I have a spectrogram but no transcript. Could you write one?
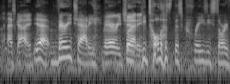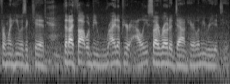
Really nice guy. Yeah, very chatty. Very But chatty. he told us this crazy story from when he was a kid that I thought would be right up your alley, so I wrote it down here. Let me read it to you.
